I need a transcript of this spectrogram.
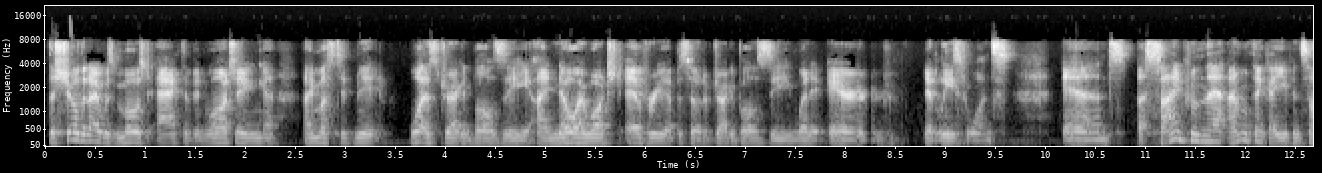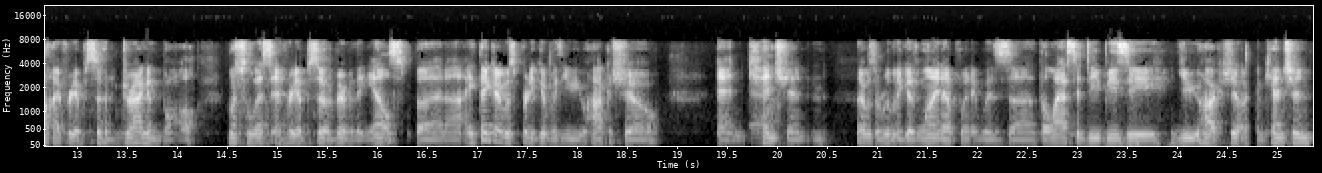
the show that I was most active in watching, I must admit, was Dragon Ball Z. I know I watched every episode of Dragon Ball Z when it aired at least once. And aside from that, I don't think I even saw every episode of Dragon Ball, much less every episode of everything else. But uh, I think I was pretty good with Yu Yu Hakusho and Kenshin. That was a really good lineup when it was uh, the last of DBZ, Yu Yu Hakusho, and Kenshin.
